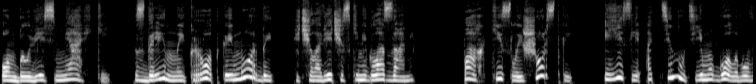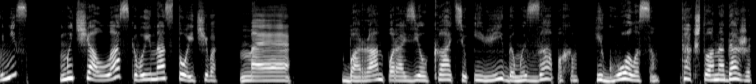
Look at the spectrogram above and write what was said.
Он был весь мягкий, с длинной кроткой мордой и человеческими глазами. Пах кислой шерсткой, и если оттянуть ему голову вниз, мычал ласково и настойчиво «Мэ!». Баран поразил Катю и видом, и запахом, и голосом, так что она даже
